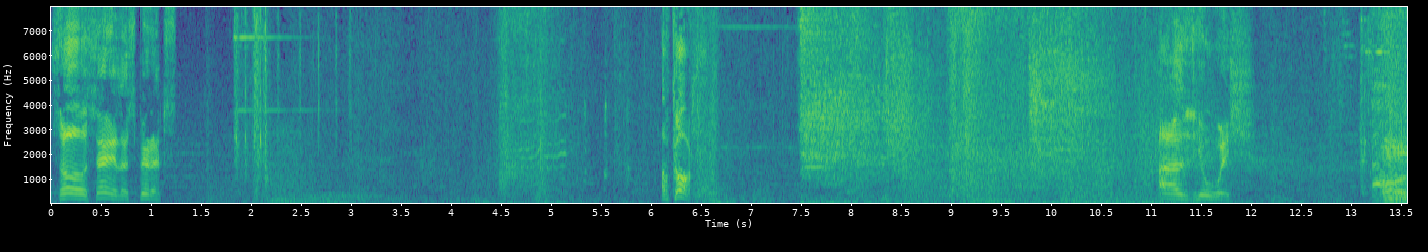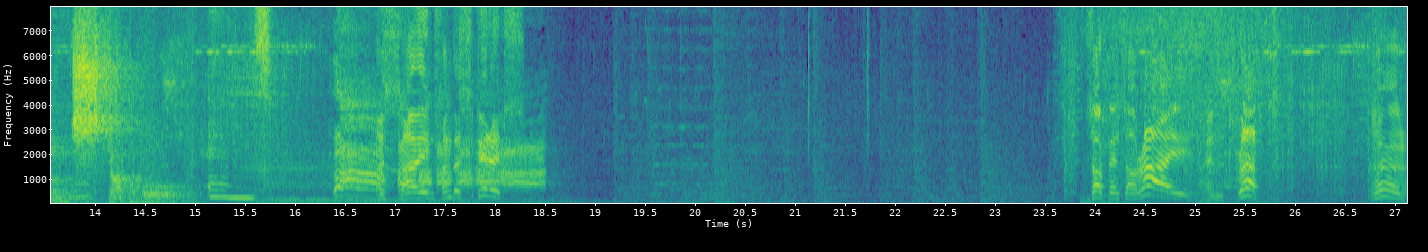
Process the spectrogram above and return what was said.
So say the spirits. Of course. As you wish. Unstoppable. Ends. A sign from the spirits! Serpents arise and trapped! Hmm.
